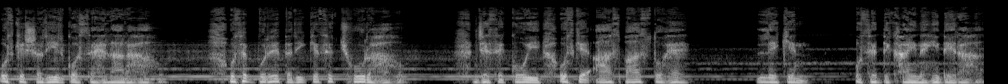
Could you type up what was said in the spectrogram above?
उसके शरीर को सहला रहा हो, उसे बुरे तरीके से छू रहा हो, जैसे कोई उसके आसपास तो है, लेकिन उसे दिखाई नहीं दे रहा।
